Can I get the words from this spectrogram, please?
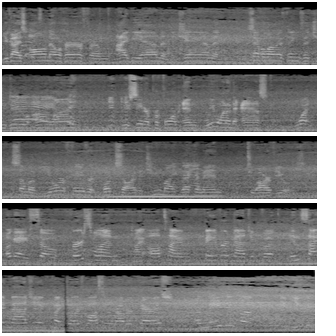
You guys all know her from IBM and the Jam and several other things that you do online. You've seen her perform, and we wanted to ask what some of your favorite books are that you might recommend to our viewers. Okay, so first one, my all-time favorite magic book, Inside Magic by George Boston and Robert Parrish. Amazing book. If you can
